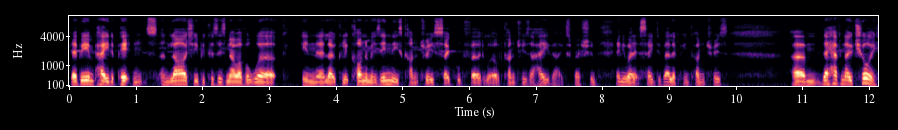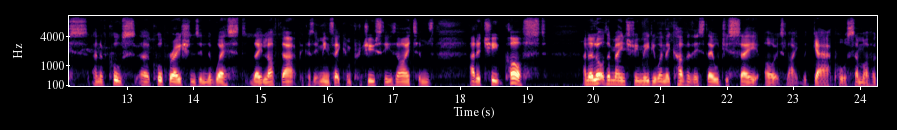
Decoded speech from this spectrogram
They're being paid a pittance, and largely because there's no other work in their local economies in these countries, so called third world countries. I hate that expression. Anyway, let's say developing countries um, they have no choice. And of course, uh, corporations in the West, they love that because it means they can produce these items at a cheap cost. And a lot of the mainstream media, when they cover this, they will just say, oh, it's like the Gap or some other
